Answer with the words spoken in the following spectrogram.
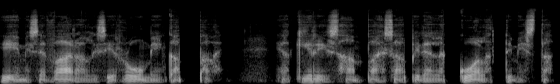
ihmisen vaarallisin ruumiin kappale, ja kirishampain saa pidellä kuolattimista,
